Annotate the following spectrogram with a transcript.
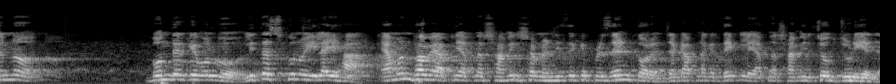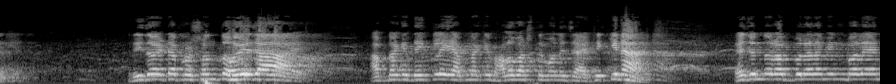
জন্য বোনদেরকে বলব, লিতাসকুনু ইলাইহা এমন ভাবে আপনি আপনার স্বামীর সামনে নিজেকে প্রেজেন্ট করেন, যাকে আপনাকে দেখলে আপনার স্বামীর চোখ জুড়িয়ে যায়। হৃদয়টা প্রশান্ত হয়ে যায়। আপনাকে দেখলেই আপনাকে ভালোবাসতে মনে চায়, ঠিক কিনা? এজন্য রব্বুল আলমিন বলেন,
